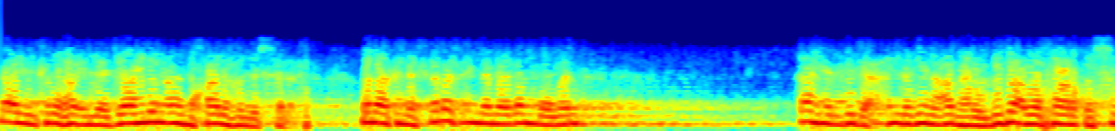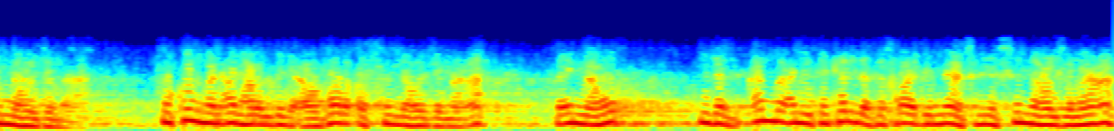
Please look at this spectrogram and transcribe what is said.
لا ينكرها إلا جاهل أو مخالف للسلف. ولكن السلف إنما ذموا من؟ أهل البدع الذين أظهروا البدع وفارقوا السنة والجماعة. فكل من أظهر البدع وفارق السنة والجماعة فإنه اذا أما أن يتكلف إخراج الناس من السنة والجماعة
